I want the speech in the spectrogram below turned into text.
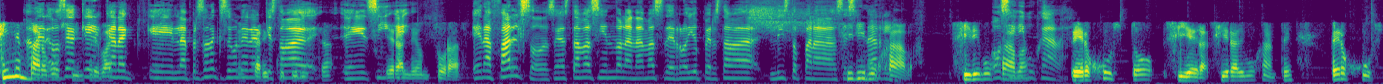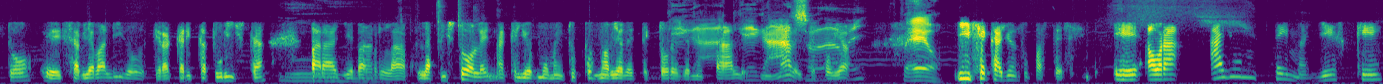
Sin embargo, o sea que, la persona que según era que estaba eh, sí, era León Toral. Era falso, o sea, estaba haciendo la nada más de rollo, pero estaba listo para asesinarlo. Sí dibujaba, sí dibujaba, pero justo, sí era, sí era dibujante, pero justo eh, se había valido que era caricaturista para uh. llevar la, la, pistola. En aquellos momentos pues no había detectores de metales ni nada y se podía... Feo. Y se cayó en su pastel. Eh, ahora, hay un tema y es que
